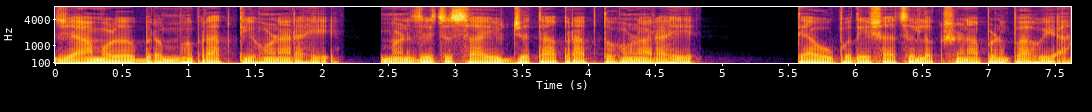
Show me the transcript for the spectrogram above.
ज्यामुळं ब्रह्मप्राप्ती होणार आहे म्हणजेच सायुज्यता प्राप्त होणार आहे त्या उपदेशाचं लक्षण आपण पाहूया.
